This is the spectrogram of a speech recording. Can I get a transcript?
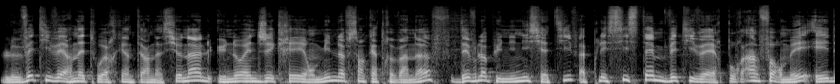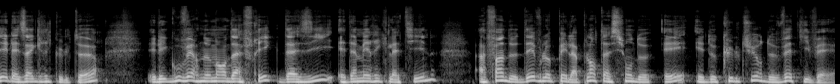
Le Vétiver Network International, une ONG créée en 1989, développe une initiative appelée Système Vétiver pour informer et aider les agriculteurs et les gouvernements d'Afrique, d'Asie et d'Amérique latine afin de développer la plantation de haies et de cultures de vétiver.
